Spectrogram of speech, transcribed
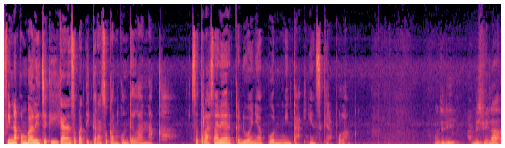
Vina kembali cekikikan seperti kerasukan kuntilanak. Setelah sadar, keduanya pun minta ingin segera pulang. Oh jadi habis Vina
